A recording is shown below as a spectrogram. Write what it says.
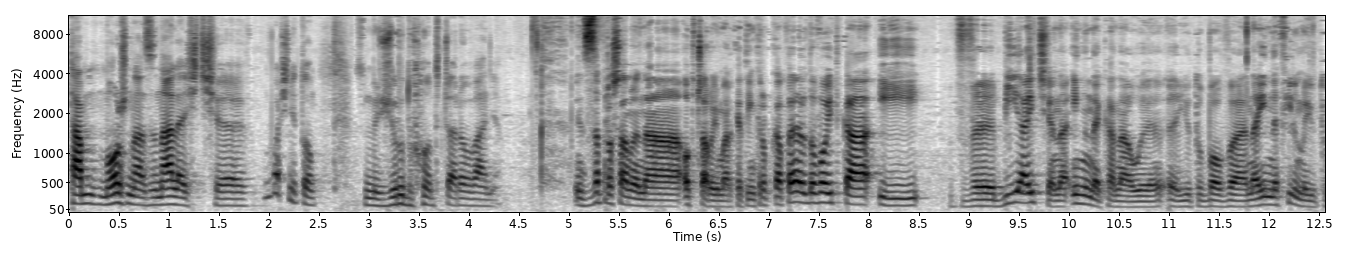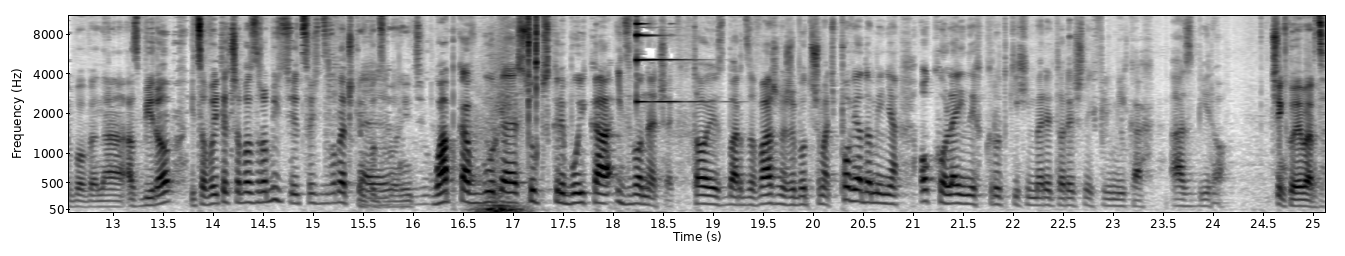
tam można znaleźć właśnie to źródło odczarowania. Więc zapraszamy na odczarujmarketing.pl do Wojtka i wbijajcie na inne kanały e, YouTube'owe, na inne filmy YouTube'owe na Asbiro. I co Wojtek trzeba zrobić? Coś z dzwoneczkiem podzwonić. Łapka w górę, subskrybujka i dzwoneczek. To jest bardzo ważne, żeby otrzymać powiadomienia o kolejnych krótkich i merytorycznych filmikach Asbiro. Dziękuję bardzo.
